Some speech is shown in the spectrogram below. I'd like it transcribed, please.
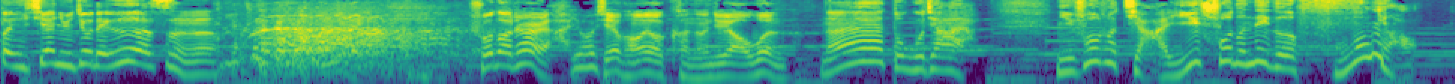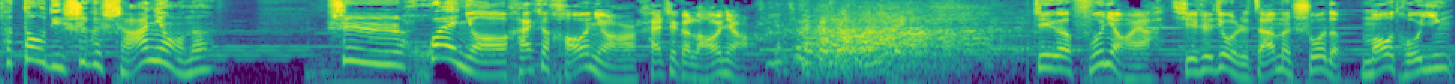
本仙女就得饿死。说到这儿呀，有些朋友可能就要问了：哎，独孤家呀，你说说贾谊说的那个伏鸟，它到底是个啥鸟呢？是坏鸟还是好鸟，还是个老鸟？这个伏鸟呀，其实就是咱们说的猫头鹰。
